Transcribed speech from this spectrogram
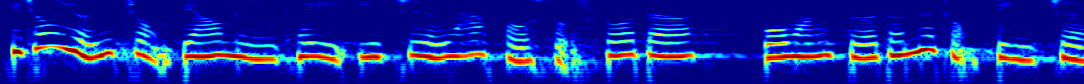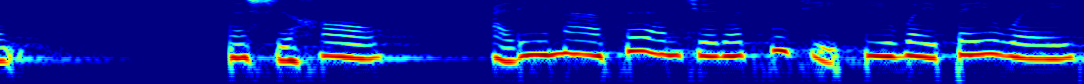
其中有一种标明可以医治拉佛所说的国王得的那种病症。那时候，海丽娜虽然觉得自己地位卑微，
